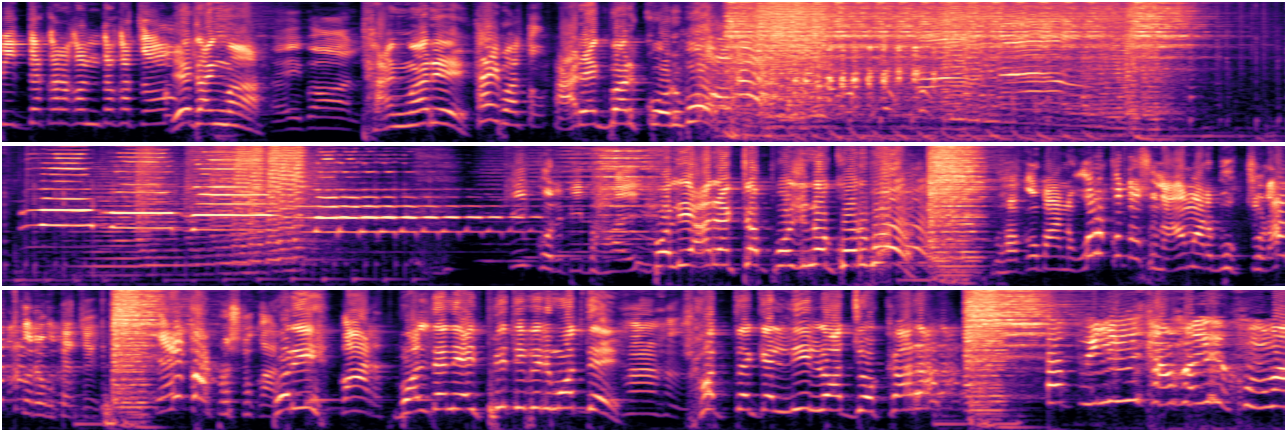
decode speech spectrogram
বিদ্যা করে গন্ধ করছ? এ ঠাংমা এই বল। ঠাংমা রে হ্যাঁ বল তো। আরেকবার করব? করবি ভাই? বলি আর একটা প্রশ্ন করব? ভগবান ওর কথা শুনে আমার বুক চোরাত করে উঠেছে। এই কর প্রশ্ন কর। করি? কর। বলতেন এই পৃথিবীর মধ্যে হ্যাঁ, হ্যাঁ। সব থেকে লিলজ্জ কারা? প্লিজ আমাকে ক্ষমা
